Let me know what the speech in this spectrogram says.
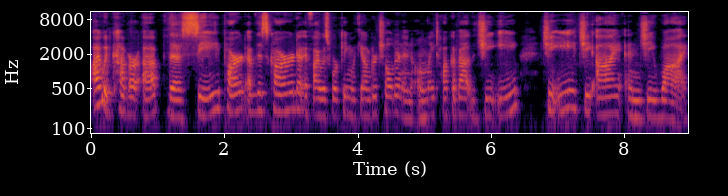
I would cover up the C part of this card if I was working with younger children and only talk about the GE, GE, GI, and GY.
